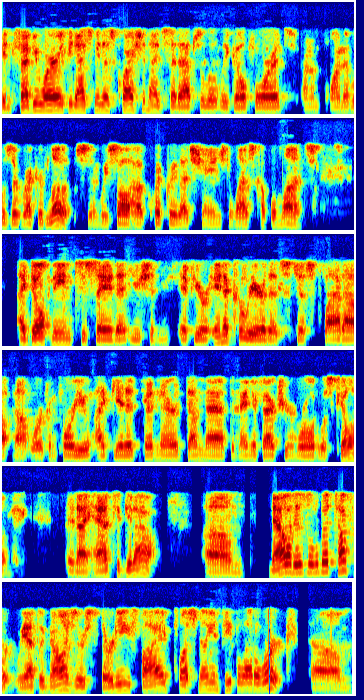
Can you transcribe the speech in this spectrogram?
in February, if you'd asked me this question, I'd said absolutely go for it. Unemployment was at record lows, and we saw how quickly that's changed the last couple months. I don't mean to say that you should, if you're in a career that's just flat out not working for you, I get it, been there, done that. The manufacturing world was killing me, and I had to get out. Um, now it is a little bit tougher. We have to acknowledge there's 35 plus million people out of work. Um,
